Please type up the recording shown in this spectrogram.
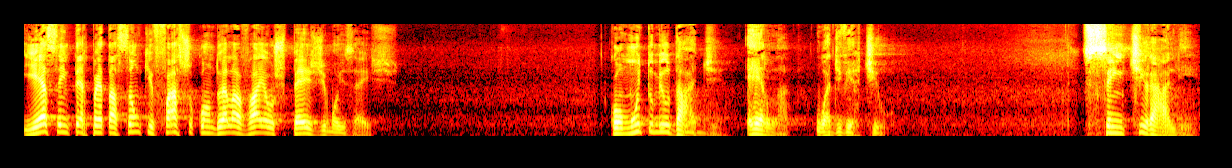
e essa é a interpretação que faço quando ela vai aos pés de Moisés. Com muita humildade, ela o advertiu, sem tirar-lhe,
